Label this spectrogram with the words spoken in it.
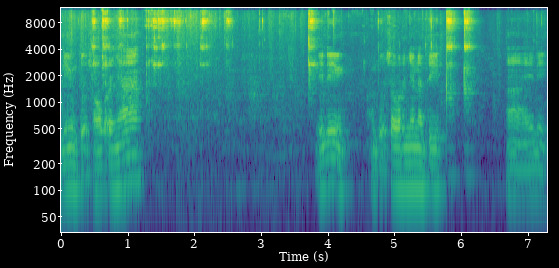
Ini untuk showernya. Ini untuk showernya nanti. Nah ini.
